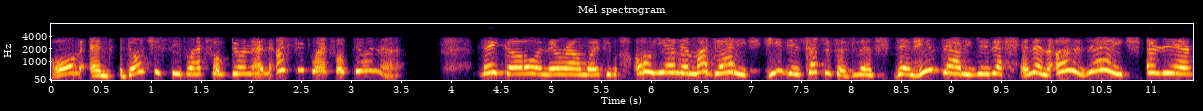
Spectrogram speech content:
Oh, and don't you see black folk doing that? I see black folk doing that. They go and they're around white people. Oh yeah, then my daddy he did such and such. Then then his daddy did that, and then the other day, and then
